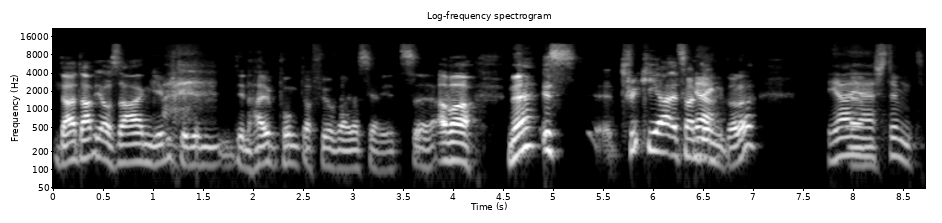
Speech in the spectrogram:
da darf ich auch sagen, gebe ich dir den, den halben Punkt dafür, weil das ja jetzt, äh, aber, ne, ist äh, trickier, als man Ja. denkt, oder? Ja, ja, Ähm, stimmt.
